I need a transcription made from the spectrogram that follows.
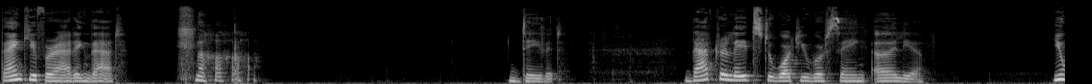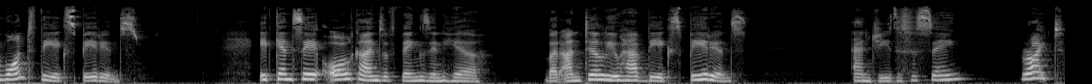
Thank you for adding that. David, that relates to what you were saying earlier. You want the experience. It can say all kinds of things in here but until you have the experience, and Jesus is saying, right.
